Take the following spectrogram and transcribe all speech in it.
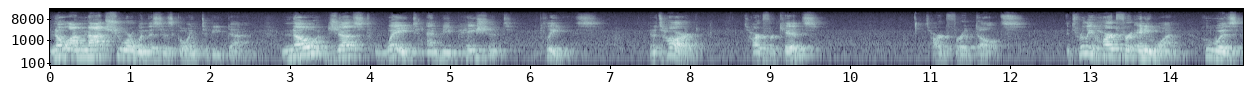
No, I'm not sure when this is going to be done. No, just wait and be patient, please. And it's hard. It's hard for kids. It's hard for adults. It's really hard for anyone who was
